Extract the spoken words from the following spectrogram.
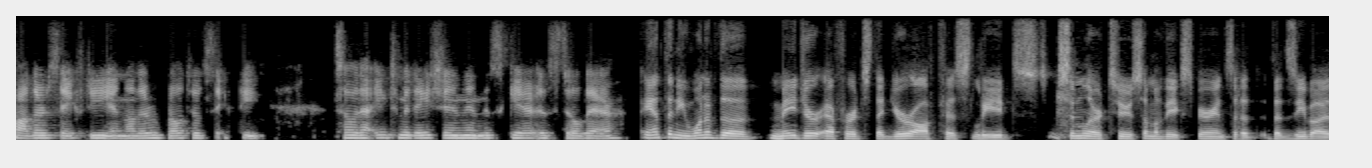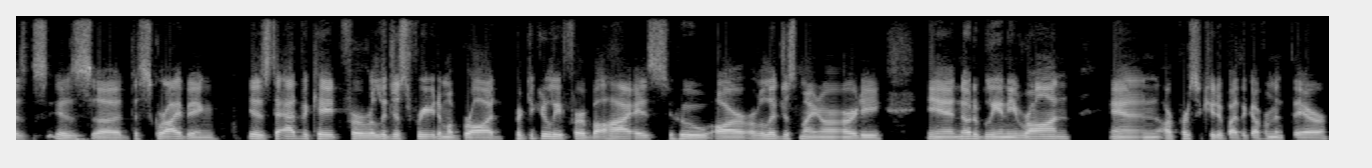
father's safety and other relative safety. So that intimidation and the scare is still there. Anthony, one of the major efforts that your office leads, similar to some of the experience that, that Ziba is, is uh, describing, is to advocate for religious freedom abroad, particularly for Baha'is who are a religious minority, and notably in Iran, and are persecuted by the government there.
